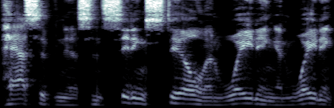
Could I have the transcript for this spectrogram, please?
passiveness and sitting still and waiting and waiting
